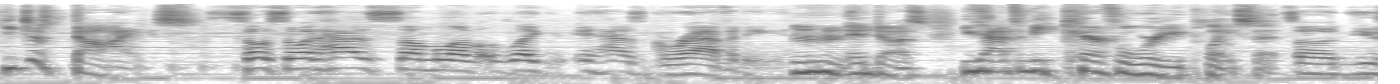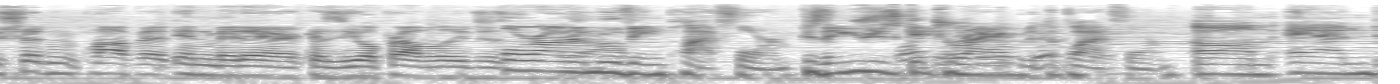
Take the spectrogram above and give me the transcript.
he just dies. So so it has some level like it has gravity. Mhm, it does. You have to be careful where you place it. So you shouldn't pop it in midair because you'll probably just or on a moving platform because then you just get dragged with the platform. Um, and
